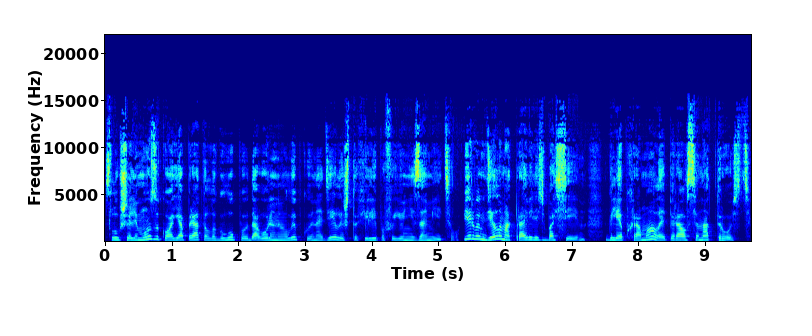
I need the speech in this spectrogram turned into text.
слушали музыку, а я прятала глупую, довольную улыбку и надеялась, что Филиппов ее не заметил. Первым делом отправились в бассейн. Глеб хромал и опирался на трость.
